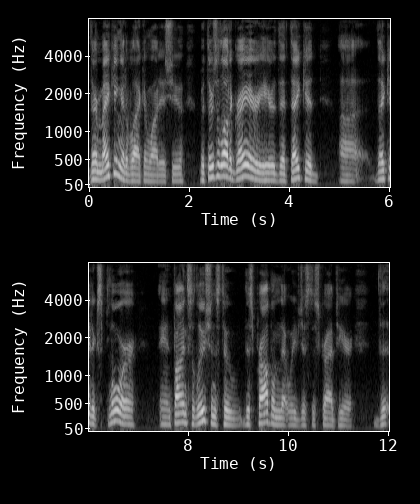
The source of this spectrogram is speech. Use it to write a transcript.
They're making it a black and white issue, but there's a lot of gray area here that they could. Uh, they could explore and find solutions to this problem that we've just described here. The,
